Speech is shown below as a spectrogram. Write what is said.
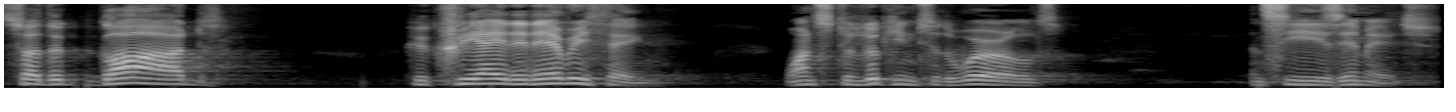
So the God who created everything wants to look into the world and see his image.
